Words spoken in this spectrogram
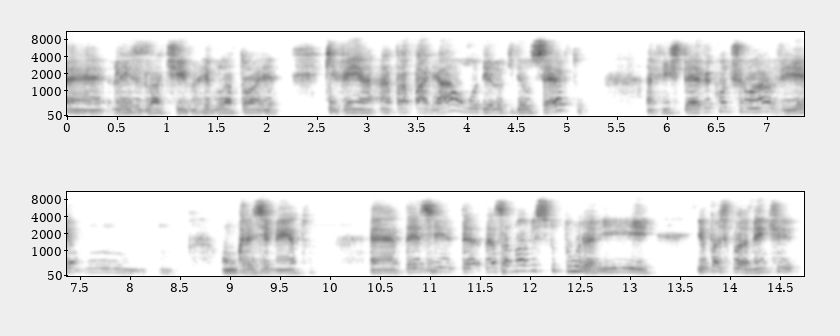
é, legislativa, regulatória, que venha atrapalhar o modelo que deu certo, a gente deve continuar a ver um, um crescimento é, desse, de, dessa nova estrutura. E eu, particularmente,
